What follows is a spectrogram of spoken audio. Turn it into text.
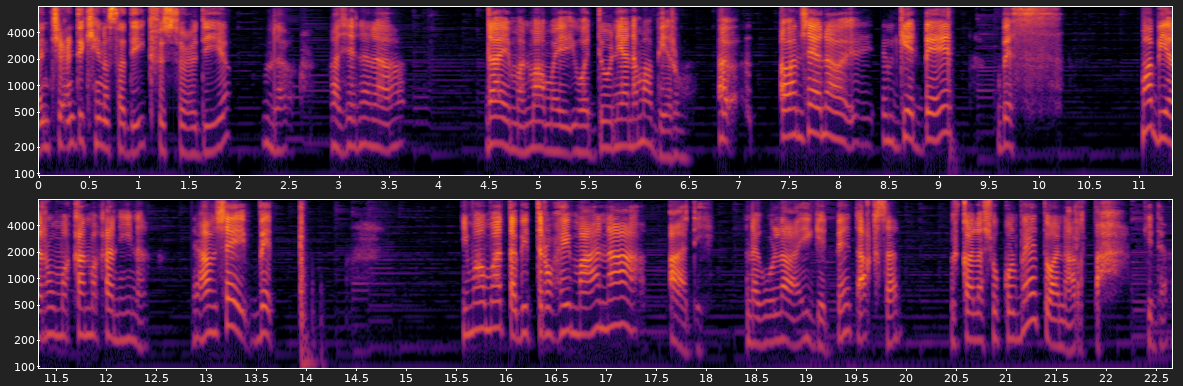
أنت عندك هنا صديق في السعودية؟ لا عشان أنا دائما ماما يودوني أنا ما بيروح أ- أهم شيء أنا لقيت بيت بس ما بيروح مكان مكان هنا. أهم شيء بيت. يا ماما تبي تروحي معنا؟ عادي. أنا أقول لا يجي بيت أحسن. وكلا شوك البيت وأنا أرتاح. كده.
